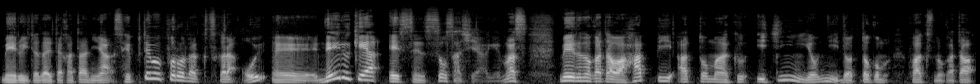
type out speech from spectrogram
メールいただいた方にはセプテムプロダクツからおい、えーネイルケアエッセンスを差し上げます。メールの方はハッピーアットマーク 1242.com、ファックスの方は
